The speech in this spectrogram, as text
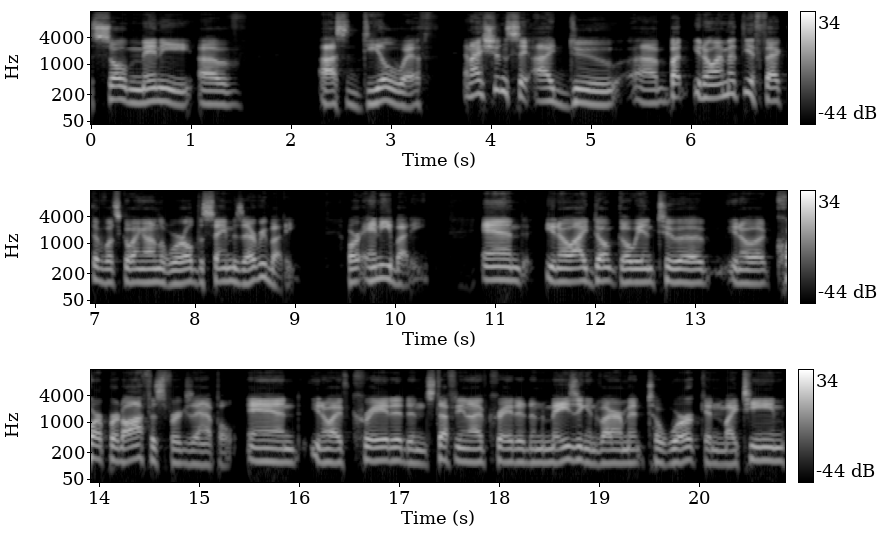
so many of us deal with. And I shouldn't say I do, uh, but you know, I'm at the effect of what's going on in the world the same as everybody or anybody and you know i don't go into a you know a corporate office for example. And you know i've created and stephanie and i've created an amazing environment to work and my team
